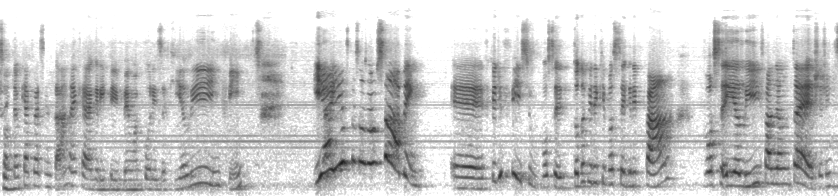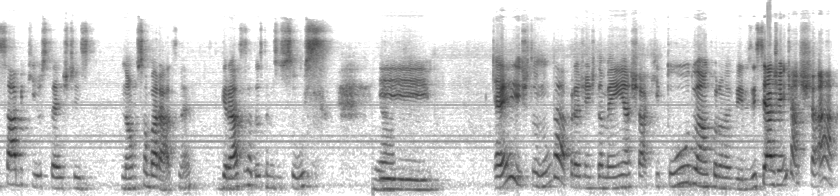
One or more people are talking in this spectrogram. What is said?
só tenho que acrescentar, né, que a gripe vem uma coriza aqui ali, enfim. E aí as pessoas não sabem. É, fica difícil você, toda vida que você gripar, você ir ali e fazer um teste. A gente sabe que os testes não são baratos, né? Graças a Deus temos o SUS. É. E é isto, não dá pra gente também achar que tudo é um coronavírus. E se a gente achar,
